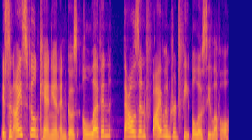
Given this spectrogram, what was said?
It's an ice filled canyon and goes 11,500 feet below sea level.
